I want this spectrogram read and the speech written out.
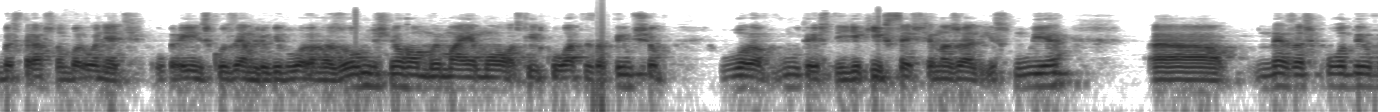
безстрашно боронять українську землю від ворога зовнішнього, ми маємо слідкувати за тим, щоб ворог внутрішній, який все ще на жаль існує, е, не зашкодив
